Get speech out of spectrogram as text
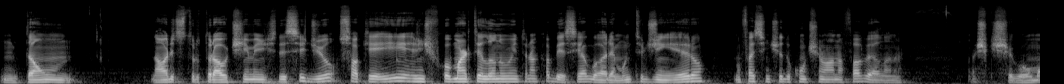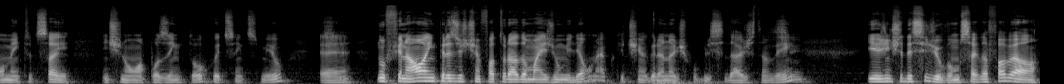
Então, na hora de estruturar o time, a gente decidiu, só que aí a gente ficou martelando muito na cabeça. E agora? É muito dinheiro, não faz sentido continuar na favela, né? Acho que chegou o momento de sair. A gente não aposentou com 800 mil. É, no final, a empresa já tinha faturado mais de um milhão, né? Porque tinha grana de publicidade também. Sim. E a gente decidiu, vamos sair da favela.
